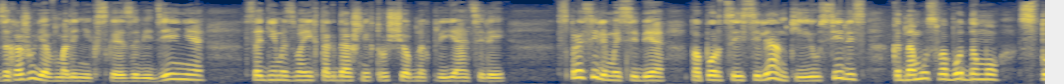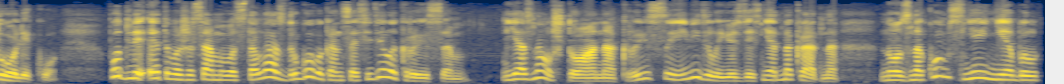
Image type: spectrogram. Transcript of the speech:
Захожу я в Малиникское заведение с одним из моих тогдашних трущобных приятелей. Спросили мы себе по порции селянки и уселись к одному свободному столику. Подле этого же самого стола с другого конца сидела крыса. Я знал, что она крыса и видел ее здесь неоднократно, но знаком с ней не был,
